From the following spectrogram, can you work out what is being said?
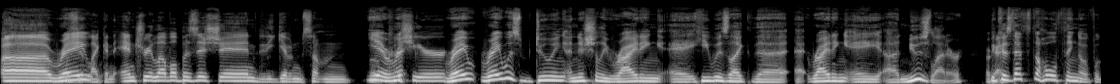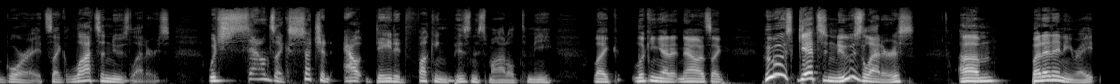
Uh, Ray like an entry level position? Did he give him something Yeah, Ray-? Ray Ray was doing initially writing a he was like the uh, writing a, uh newsletter Okay. because that's the whole thing of Agora. It's like lots of newsletters, which sounds like such an outdated fucking business model to me. Like looking at it now, it's like who gets newsletters? Um, but at any rate,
